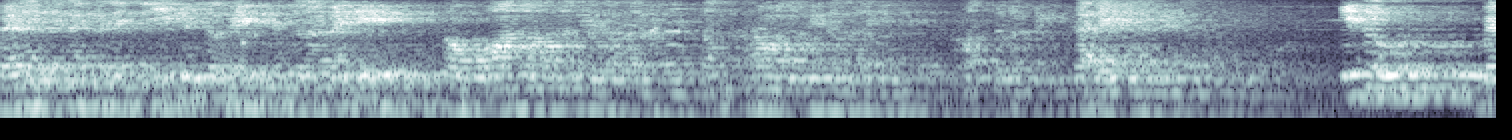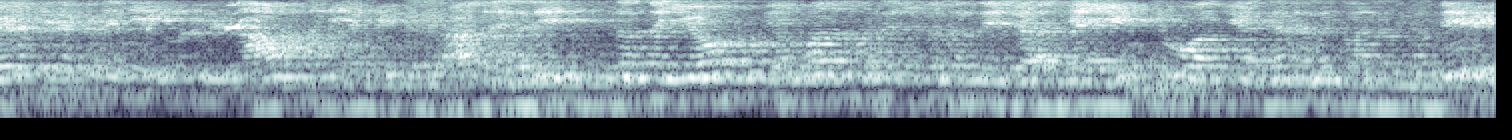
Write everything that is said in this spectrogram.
ಬೆಳಕಿನ ಕಡೆ ಜೀವಿಸಬೇಕೆಂದು ನಮಗೆ ಆಹ್ವಾನವನ್ನು ನೀಡಲಾಗಿದೆ ತಂತ್ರವನ್ನು ನೀಡಲಾಗಿದೆ ಮತ್ತು ನಮಗೆ ಕರೆಯನ್ನು ನೀಡಲಾಗಿದೆ. ಇದು ಬೆಳಕಿನ ಕಡೆಗೆ ನಾವು ನಡೆಯಬೇಕಾಗಿದೆ ಆದ್ರಿಂದಲೇ ಸಂತ ಯೋ ಯವ್ವಾನ ಶುಭ ಸಂದೇಶ ಅಧ್ಯಾಯ ಎಂಟು ವಾಕ್ಯ ಹನ್ನೆರಡರಲ್ಲಿ ಕಾಣಿಸುತ್ತೇವೆ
